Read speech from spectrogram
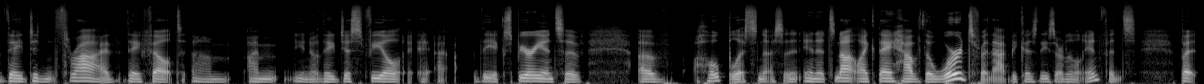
they didn't thrive. They felt um, I'm you know they just feel uh, the experience of of hopelessness, and, and it's not like they have the words for that because these are little infants, but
